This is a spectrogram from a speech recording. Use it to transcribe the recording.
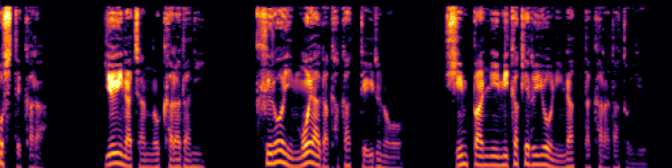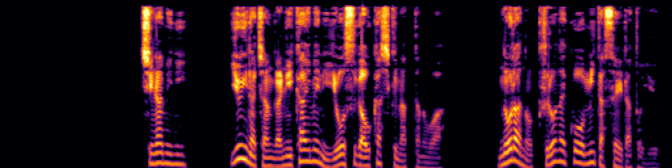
越してから、ゆいなちゃんの体に黒いもやがかかっているのを頻繁に見かけるようになったからだという。ちなみに、ゆいなちゃんが2回目に様子がおかしくなったのは、野良の黒猫を見たせいだという。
